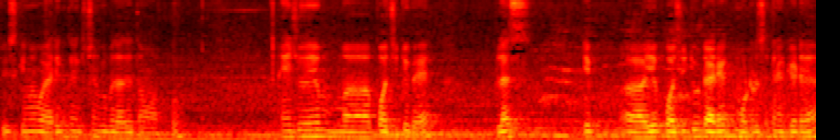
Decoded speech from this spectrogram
तो इसके मैं वायरिंग कनेक्शन भी बता देता हूँ आपको। ये जो है पॉजिटिव है प्लस ये ये पॉजिटिव डायरेक्ट मोटर से कनेक्टेड है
